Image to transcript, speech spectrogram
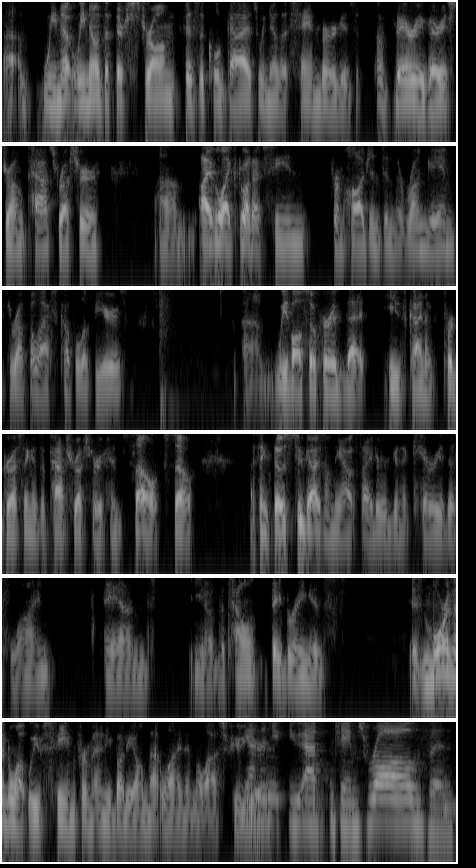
Uh, we know we know that they're strong physical guys. We know that Sandberg is a very very strong pass rusher. Um, I've liked what I've seen from Hodgins in the run game throughout the last couple of years. Um, we've also heard that he's kind of progressing as a pass rusher himself. So I think those two guys on the outside are going to carry this line, and you know the talent they bring is is more than what we've seen from anybody on that line in the last few yeah, years. And then you, you add James Rawls and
